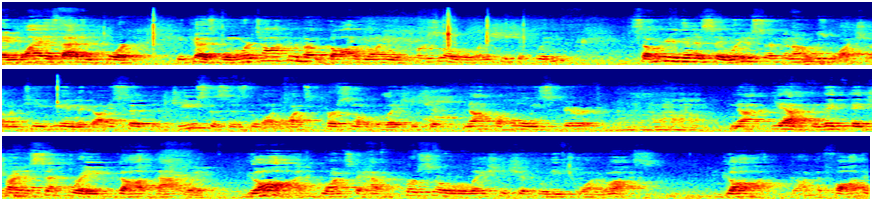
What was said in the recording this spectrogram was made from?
And why is that important? Because when we're talking about God wanting a personal relationship with you, some of you are going to say, wait a second, I was watching on TV and the guy said that Jesus is the one who wants a personal relationship, not the Holy Spirit. Not, yeah, they, they try to separate God that way. God wants to have a personal relationship with each one of us. God, God the Father,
